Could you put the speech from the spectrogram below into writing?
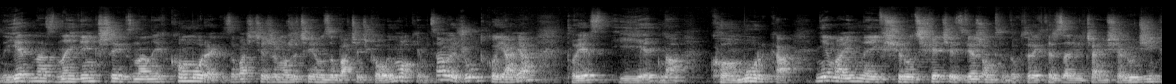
jedna z największych znanych komórek. Zobaczcie, że możecie ją zobaczyć gołym okiem. Całe żółtko jaja to jest jedna komórka. Nie ma innej wśród świecie zwierząt, do których też zaliczają się ludzi,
